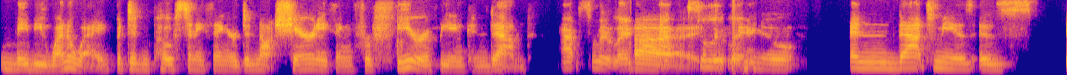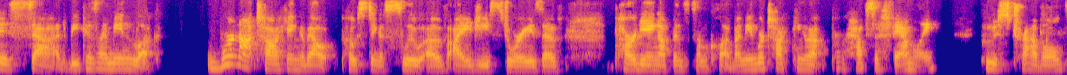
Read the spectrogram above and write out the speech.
maybe went away but didn't post anything or did not share anything for fear of being condemned. Absolutely. Uh, Absolutely. You know, and that to me is is is sad because I mean, look, we're not talking about posting a slew of IG stories of partying up in some club. I mean, we're talking about perhaps a family who's traveled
